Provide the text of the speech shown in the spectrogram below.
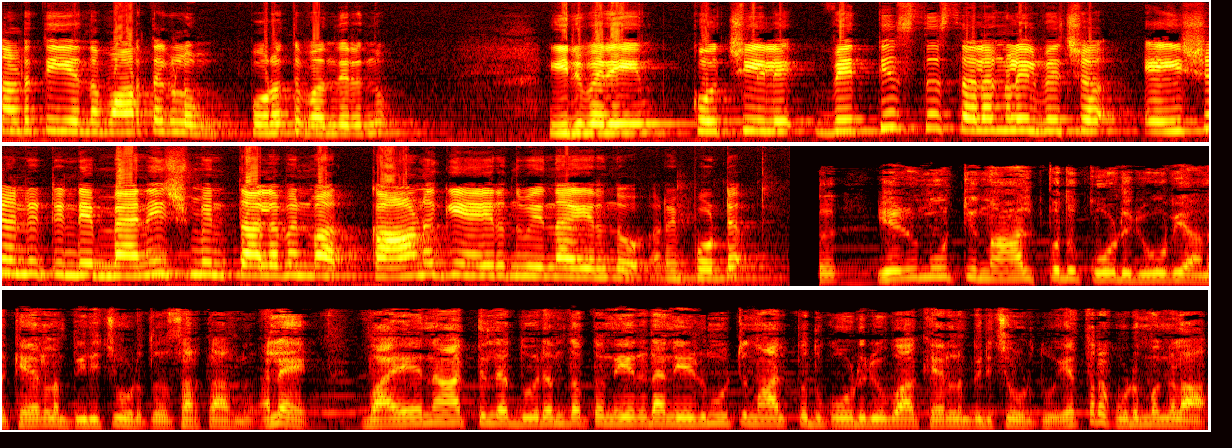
നടത്തിയെന്ന വാർത്തകളും പുറത്തു വന്നിരുന്നു. ഇരുവരെയും കൊച്ചിയിലെ വ്യത്യസ്ത സ്ഥലങ്ങളിൽ വെച്ച് ഏഷ്യാനെറ്റിന്റെ മാനേജ്മെന്റ് തലവന്മാർ കാണുകയായിരുന്നു എന്നായിരുന്നു റിപ്പോർട്ട്. എഴുന്നൂറ്റി നാൽപ്പത് കോടി രൂപയാണ് കേരളം പിരിച്ചു കൊടുത്തത് സർക്കാരിന്. അല്ലെ? വയനാട്ടിലെ ദുരന്തത്തെ നേരിടാൻ എഴുന്നൂറ്റി നാൽപ്പത് കോടി രൂപ കേരളം പിരിച്ചു കൊടുത്തു. എത്ര കുടുംബങ്ങളാണ്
